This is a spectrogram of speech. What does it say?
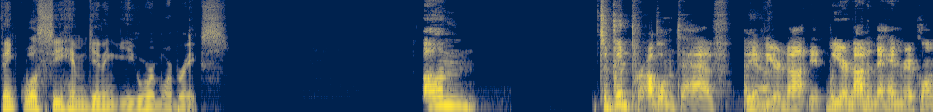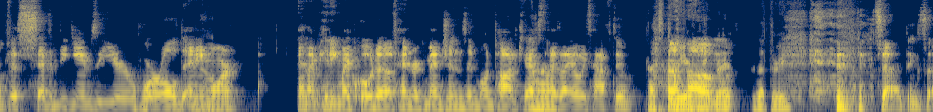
think we'll see him giving Igor more breaks. Um, it's a good problem to have. I mean, Yeah. we are not we are not in the Henrik Lundqvist seventy games a year world anymore. And I'm hitting my quota of Henrik mentions in one podcast, Uh-huh. as I always have to. That's three, I Um, think, right? Is that three? I think so. I think so.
